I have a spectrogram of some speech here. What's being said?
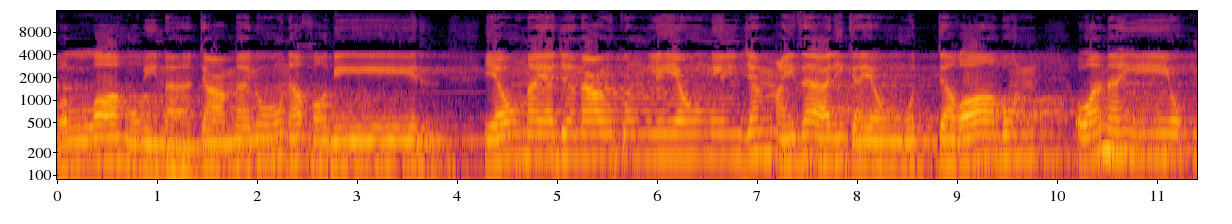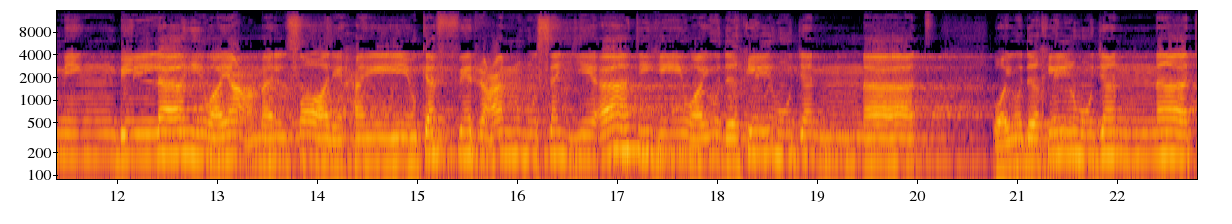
والله بما تعملون خبير يوم يجمعكم ليوم الجمع ذلك يوم التغابن ومن يؤمن بالله ويعمل صالحا يكفر عنه سيئاته ويدخله جنات ويدخله جنات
